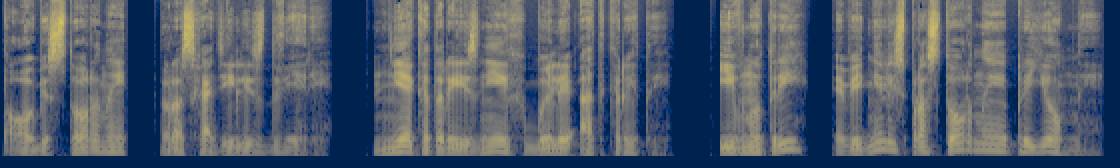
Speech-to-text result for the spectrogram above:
По обе стороны расходились двери. Некоторые из них были открыты и внутри виднелись просторные приемные,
